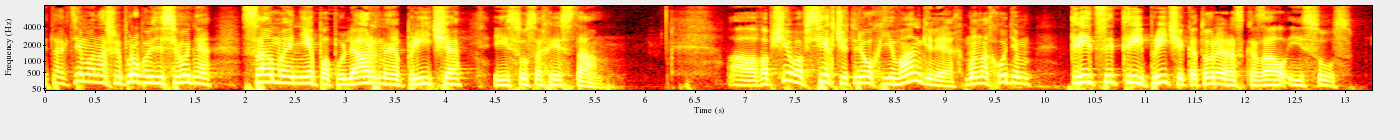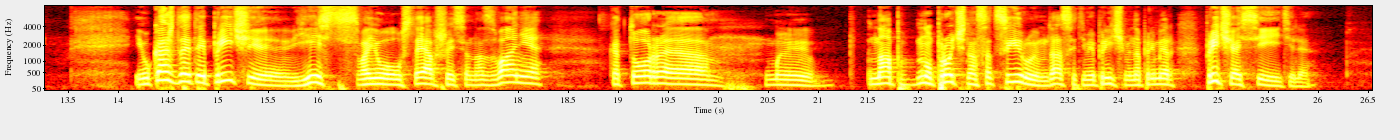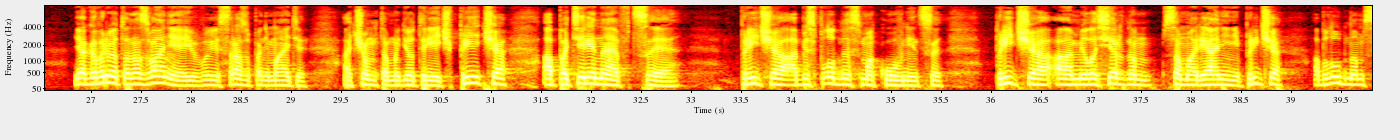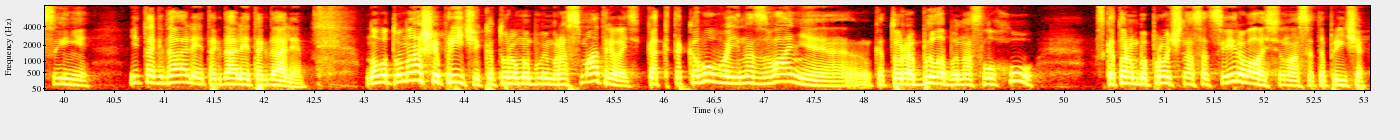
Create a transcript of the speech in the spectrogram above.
Итак, тема нашей проповеди сегодня – самая непопулярная притча Иисуса Христа. А, вообще во всех четырех Евангелиях мы находим 33 притчи, которые рассказал Иисус. И у каждой этой притчи есть свое устоявшееся название, которое мы ну, прочно ассоциируем да, с этими притчами. Например, притча о сеятеле – я говорю это название, и вы сразу понимаете, о чем там идет речь. Притча о потерянной овце, притча о бесплодной смоковнице, притча о милосердном самарянине, притча о блудном сыне и так далее, и так далее, и так далее. Но вот у нашей притчи, которую мы будем рассматривать, как такового и названия, которое было бы на слуху, с которым бы прочно ассоциировалась у нас эта притча,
